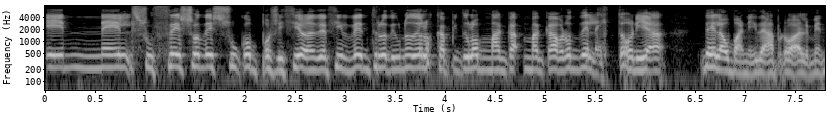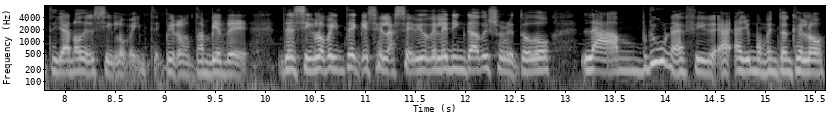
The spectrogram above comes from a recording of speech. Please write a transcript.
en el suceso de su composición, es decir, dentro de uno de los capítulos maca- macabros de la historia de la humanidad, probablemente, ya no del siglo XX, pero también de- del siglo XX, que es el asedio de Leningrado y sobre todo la hambruna, es decir, ha- hay un momento en que los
